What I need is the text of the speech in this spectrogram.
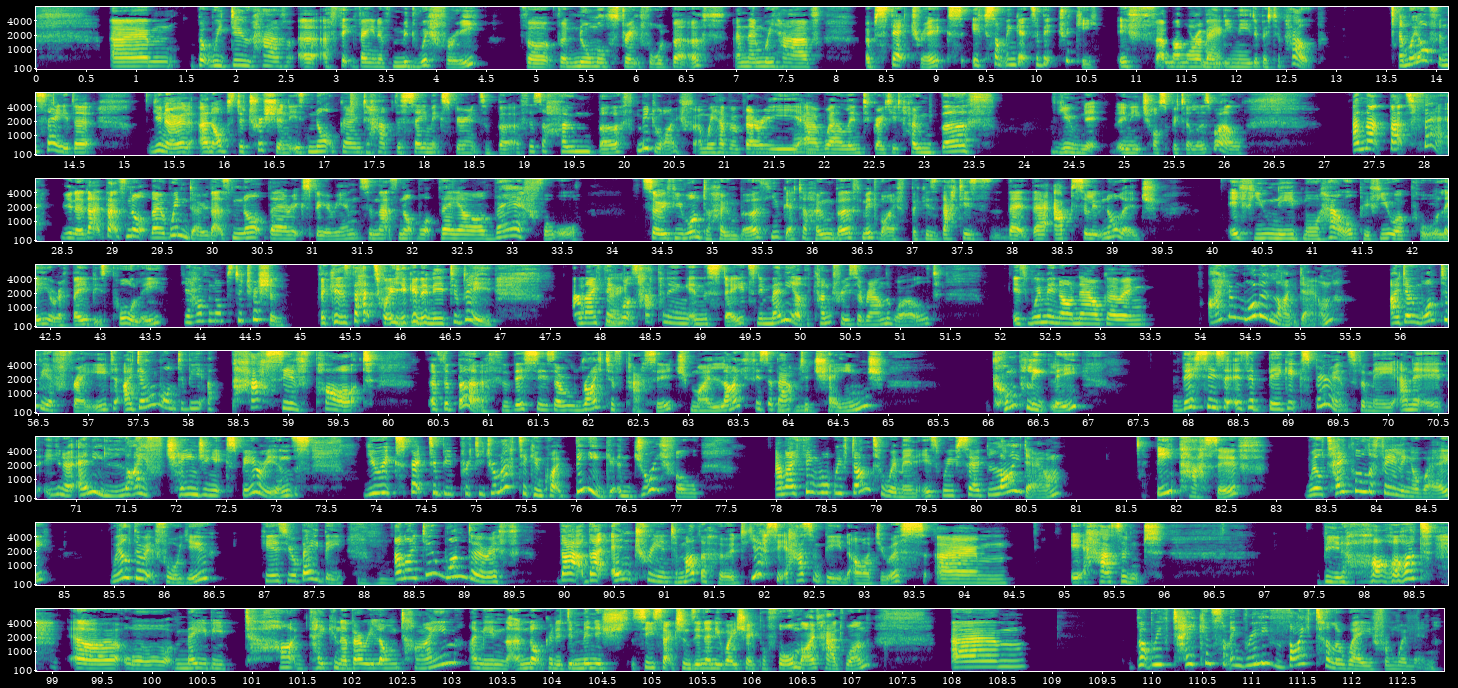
Um, but we do have a, a, thick vein of midwifery for, for normal, straightforward birth. And then we have obstetrics if something gets a bit tricky, if a mum or a baby right. need a bit of help. And we often say that, you know, an obstetrician is not going to have the same experience of birth as a home birth midwife. And we have a very yeah. uh, well integrated home birth unit in each hospital as well and that that's fair you know that that's not their window that's not their experience and that's not what they are there for so if you want a home birth you get a home birth midwife because that is their, their absolute knowledge if you need more help if you are poorly or if baby's poorly you have an obstetrician because that's where you're mm-hmm. going to need to be and i think right. what's happening in the states and in many other countries around the world is women are now going I don't want to lie down. I don't want to be afraid. I don't want to be a passive part of the birth. This is a rite of passage. My life is about mm-hmm. to change completely. This is, is a big experience for me. And it, you know, any life changing experience, you expect to be pretty dramatic and quite big and joyful. And I think what we've done to women is we've said, lie down, be passive, We'll take all the feeling away. We'll do it for you. Here's your baby. Mm-hmm. And I do wonder if that that entry into motherhood, yes, it hasn't been arduous. Um, it hasn't been hard uh, or maybe t- taken a very long time. I mean, I'm not going to diminish C sections in any way, shape, or form. I've had one. Um, but we've taken something really vital away from women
